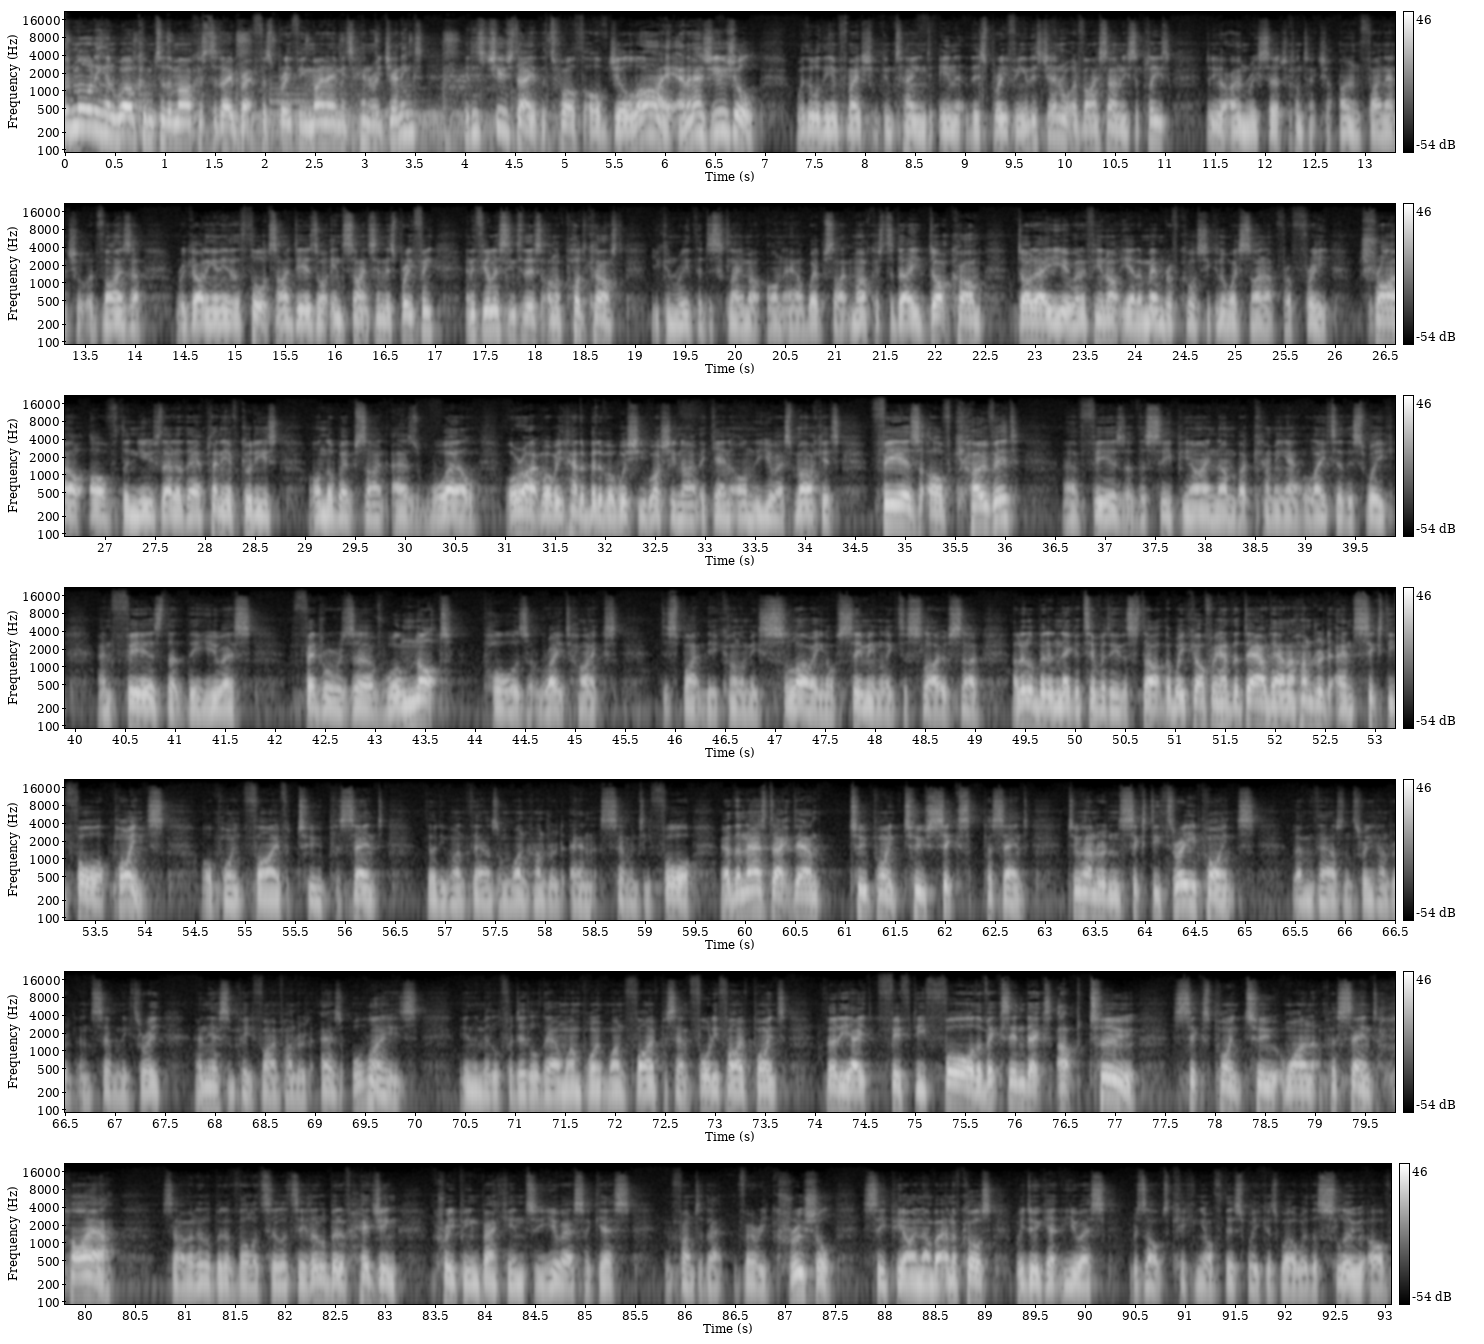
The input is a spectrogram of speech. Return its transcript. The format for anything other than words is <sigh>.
Good morning and welcome to the Marcus Today Breakfast Briefing. My name is Henry Jennings. It is Tuesday, the 12th of July, and as usual, with all the information contained in this briefing, it is general advice only, so please do your own research, contact your own financial advisor regarding any of the thoughts, ideas, or insights in this briefing. And if you're listening to this on a podcast, you can read the disclaimer on our website, marcustoday.com.au. And if you're not yet a member, of course, you can always sign up for a free trial of the newsletter there. Plenty of goodies on the website as well. All right, well, we had a bit of a wishy washy night again on the US markets. Fears of COVID, uh, fears of the CPI number coming out later this week, and fears that the US Federal Reserve will not pause rate hikes despite the economy slowing or seemingly to slow. So, a little bit of negativity to start the week off. We had the Dow down 164 points or 0.52%. 31,174. We have the Nasdaq down 2.26%, 263 points, 11,373, and the S&P 500 as always in the middle for diddle down 1.15%, 45 points, 38.54. The VIX index up to 6.21% higher. So a little bit of volatility, a little bit of hedging creeping back into US, I guess, in front of that very crucial CPI number. And of course, we do get US results kicking off this week as well, with a slew of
